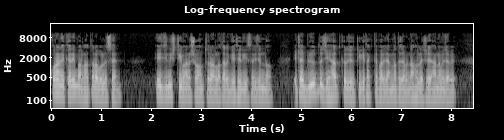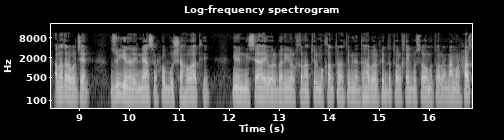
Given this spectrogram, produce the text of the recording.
কোরআনে করিম আল্লাহ তালা বলেছেন, এই জিনিসটি মানুষের অন্তরে আল্লাহ তালা গেঁথে দিয়েছেন। এই জন্য এটার বিরুদ্ধে জেহাদ করে যদি টিকে থাকতে পারে, জান্নাতে যাবে, না হলে সে জাহানামে যাবে। আল্লাহ তালা বলছেন, জুইয়েন আলী ন্যাস হব্বু শাহওয়াতে মিন নিসা ওয়াল বানি উল খানাতুল মুকান্তরাতে মিন দাহাব আল ফিদ্দত আল খাইল মুসাওমত আল্লাহ নাম আল হার্স।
